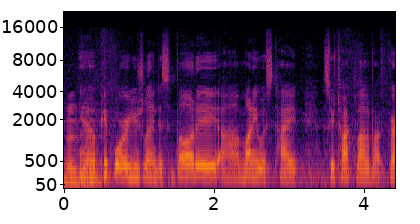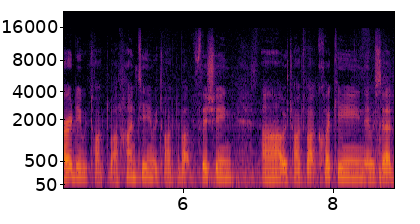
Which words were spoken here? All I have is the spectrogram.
You know, people were usually on disability, uh, money was tight. So we talked a lot about gardening, we talked about hunting, we talked about fishing, uh, we talked about cooking, and we said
